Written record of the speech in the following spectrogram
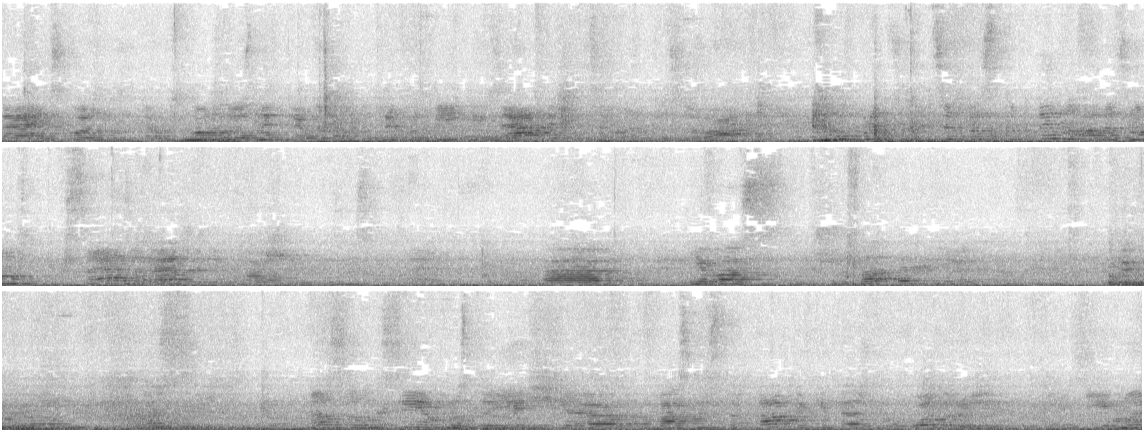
так, і з кожного там з кожного з них треба там по три копійки взяти, щоб це монетизувати. Ну, в принципі, це перспективно, але знову ж таки все залежить від вашої бізнес-моделі. Е, Я вас що звати? У нас з Олексієм просто є ще власний стартап, який теж про подорожі. І ми,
